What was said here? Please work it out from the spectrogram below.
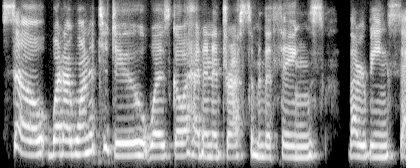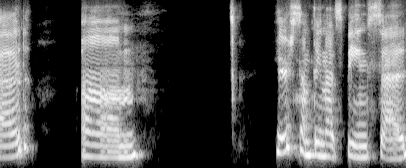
So, what I wanted to do was go ahead and address some of the things that are being said. Um, here's something that's being said.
